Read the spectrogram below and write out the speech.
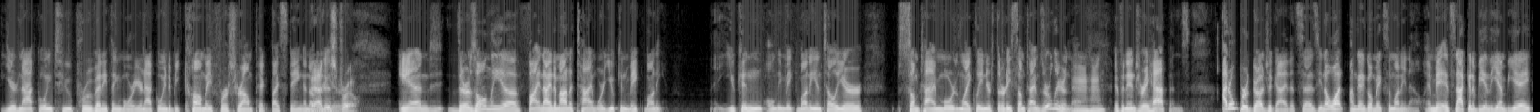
You're not going to prove anything more. You're not going to become a first round pick by staying another That is year. true. And there's only a finite amount of time where you can make money. You can only make money until you're sometime more than likely in your 30s, sometimes earlier than that, Mm-hmm. if an injury happens. I don't begrudge a guy that says, you know what, I'm going to go make some money now. And it's not going to be in the NBA,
